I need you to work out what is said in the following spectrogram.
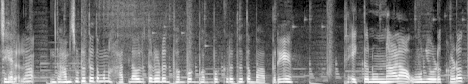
चेहऱ्याला घाम सुटत होतं म्हणून हात लावलं तर एवढं भगभग भगभग करत होतं. बापरे! एक तर उन्हाळा ऊन एवढं कडक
